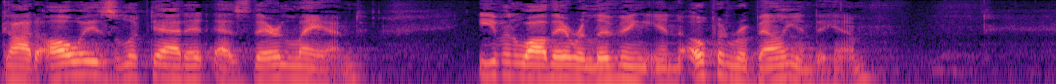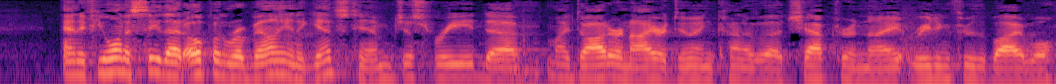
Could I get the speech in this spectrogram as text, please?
God always looked at it as their land, even while they were living in open rebellion to Him. And if you want to see that open rebellion against him, just read, uh, my daughter and I are doing kind of a chapter a night reading through the Bible.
